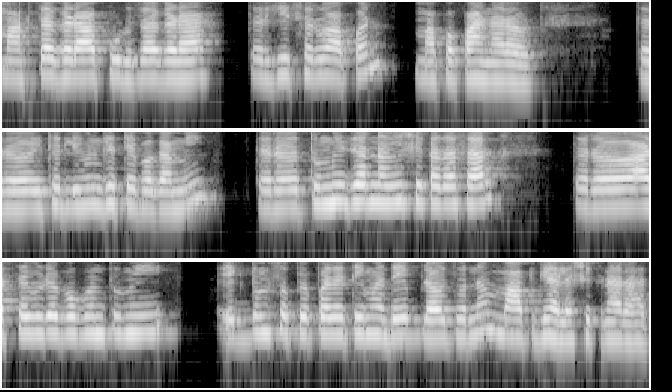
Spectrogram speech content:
मागचा गळा पुढचा गळा तर ही सर्व आपण मापं पाहणार आहोत. तर इथे लिहून घेते बघा मी. तर तुम्ही जर नवीन शिकत असाल तर आजचा व्हिडिओ बघून तुम्ही एकदम सोप्या पद्धतीमध्ये ब्लाऊजवरनं माप घ्यायला शिकणार आहात.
